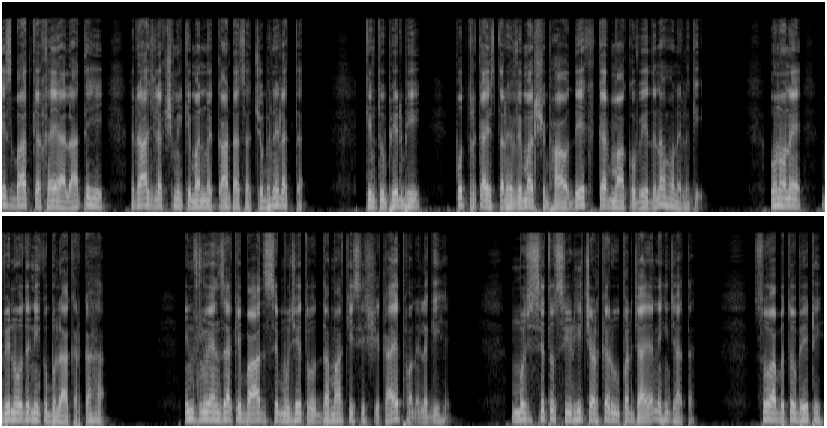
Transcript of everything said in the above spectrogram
इस बात का ख्याल आते ही राजलक्ष्मी के मन में कांटा सा चुभने लगता। किंतु फिर भी पुत्र का इस तरह विमर्श भाव देखकर माँ को वेदना होने लगी। उन्होंने विनोदनी को बुलाकर कहा, इन्फ्लुएंजा के बाद से मुझे तो दमा की सी शिकायत होने लगी है। मुझसे तो सीढ़ी चढ़कर ऊपर जाया नहीं जाता। सो अब तो बेटी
